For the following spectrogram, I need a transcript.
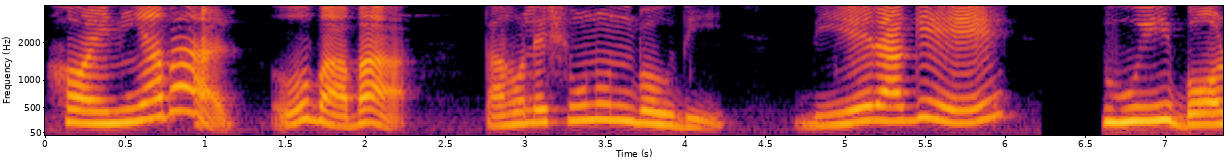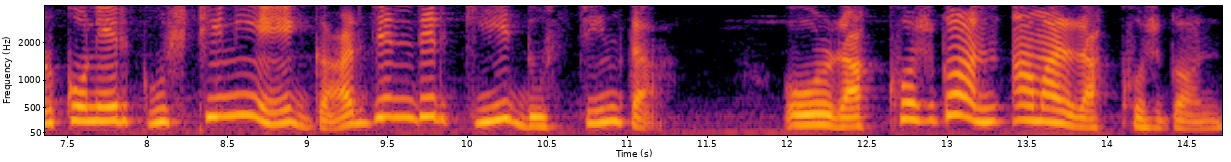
হয়নি আবার? ও বাবা, তাহলে শুনুন বৌদি, বিয়ের আগে দুই বরকনের কুষ্ঠি নিয়ে গার্জেনদের কি দুশ্চিন্তা? ওর রাক্ষসগণ আমার রাক্ষসগণ।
